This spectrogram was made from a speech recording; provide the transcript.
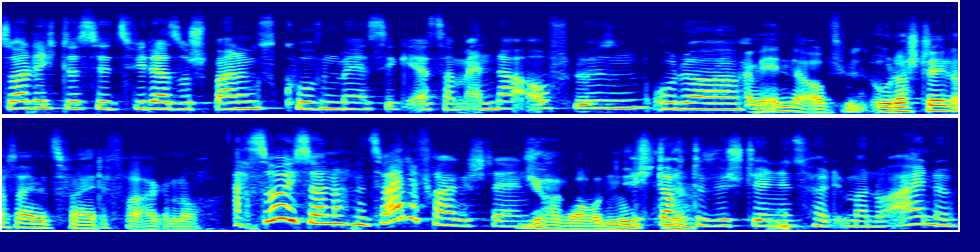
Soll ich das jetzt wieder so spannungskurvenmäßig erst am Ende auflösen? Oder. Am Ende auflösen. Oder stell doch deine zweite Frage noch. Ach so, ich soll noch eine zweite Frage stellen. Ja, warum nicht? ich dachte, ne? wir stellen jetzt halt immer nur eine.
